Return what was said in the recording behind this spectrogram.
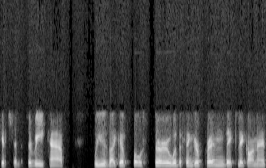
the kitchen. It's a recap. We use like a poster with a fingerprint. They click on it,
